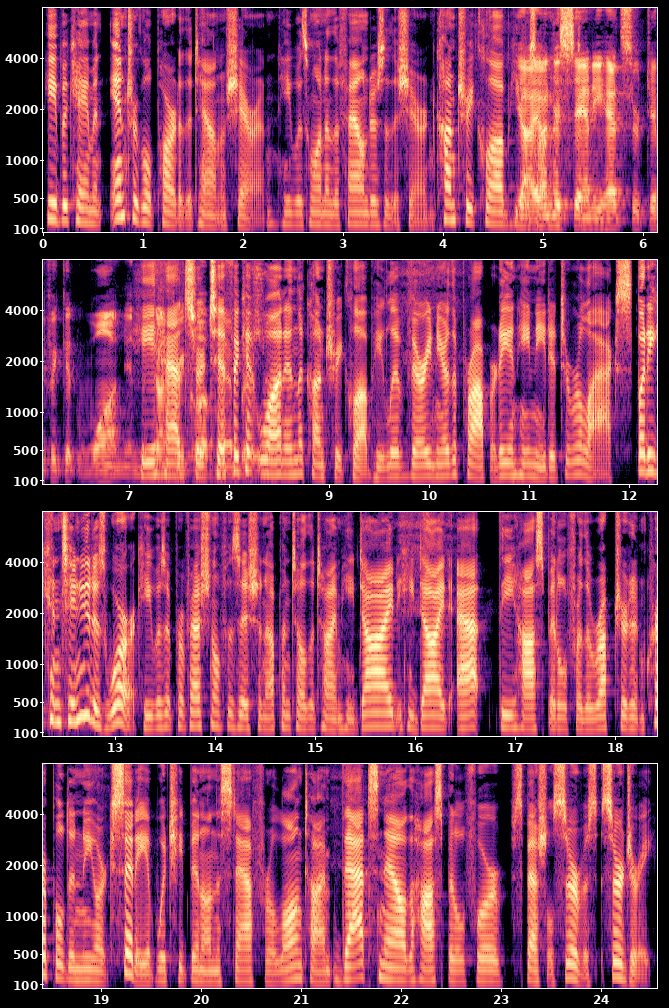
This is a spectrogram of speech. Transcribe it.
He became an integral part of the town of Sharon. He was one of the founders of the Sharon Country Club. He yeah, was I understand he had certificate one in he the country had certificate membership. one in the country club. He lived very near the property and he needed to relax. But he continued his work. He was a professional physician up until the time he died. He died at the hospital for the ruptured and crippled in New York City, of which he'd been on the staff for a long time. That's now the hospital for special service surgery.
